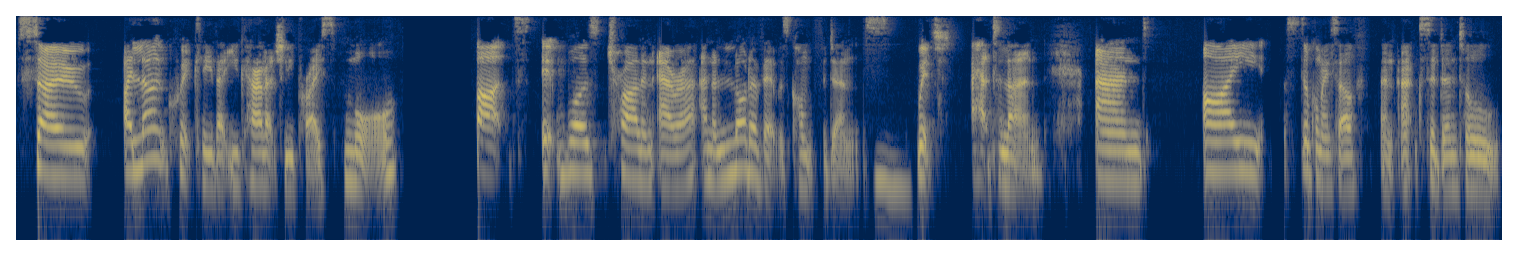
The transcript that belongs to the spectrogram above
So I learned quickly that you can actually price more. But it was trial and error, and a lot of it was confidence, mm. which I had to learn. And I still call myself an accidental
